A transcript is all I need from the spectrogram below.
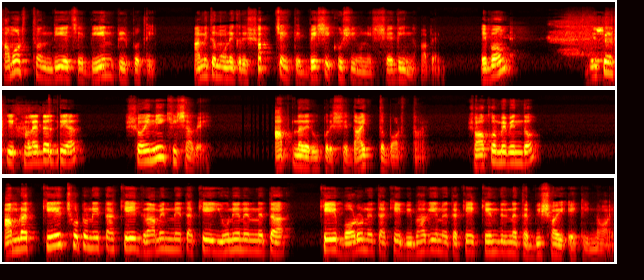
সমর্থন দিয়েছে বিএনপির প্রতি, আমি তো মনে করি সবচাইতে বেশি খুশি উনি সেদিন হবেন। এবং দেশনেত্রী খালেদা জিয়ার সৈনিক হিসাবে আপনাদের উপরে সে দায়িত্ব বর্তায়। সহকর্মীবৃন্দ, আমরা কে ছোট নেতা, কে গ্রামের নেতা, কে ইউনিয়নের নেতা কে বড় নেতা, কে বিভাগীয় নেতা, কে কেন্দ্রীয় নেতা, বিষয় এটি নয়।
